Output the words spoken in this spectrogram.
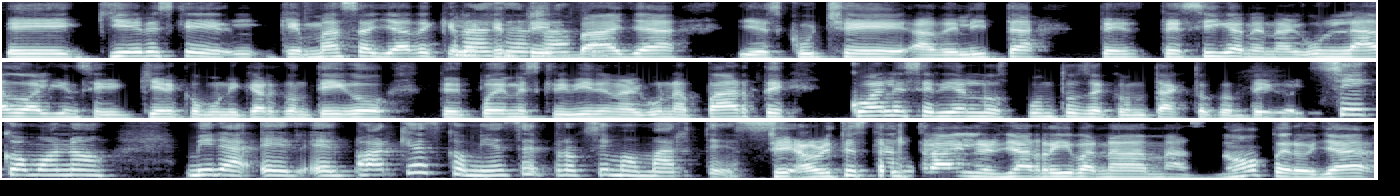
Eh, ¿Quieres que, que más allá de que la gente vaya y escuche a Adelita, te, te, sigan en algún lado, alguien se quiere comunicar contigo, te pueden escribir en alguna parte. ¿Cuáles serían los puntos de contacto contigo? Sí, cómo no. Mira, el, el podcast comienza el próximo martes. Sí, ahorita está el tráiler ya arriba nada más, ¿no? Pero ya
